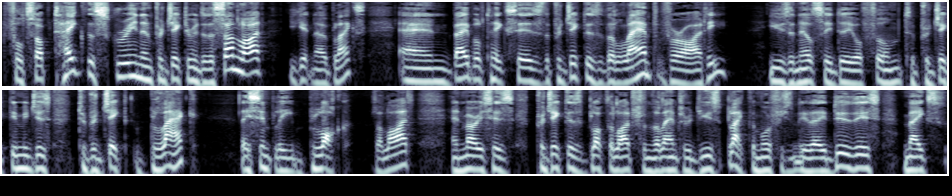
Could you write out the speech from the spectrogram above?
Full stop. Take the screen and projector into the sunlight. You get no blacks. And Babel Tech says the projectors of the lamp variety use an LCD or film to project images. To project black, they simply block the light. And Murray says projectors block the light from the lamp to reduce black. The more efficiently they do this, makes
